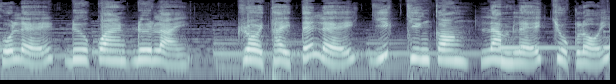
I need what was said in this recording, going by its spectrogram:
của lễ đưa qua đưa lại. Rồi thầy tế lễ giết chiên con làm lễ chuộc lỗi.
